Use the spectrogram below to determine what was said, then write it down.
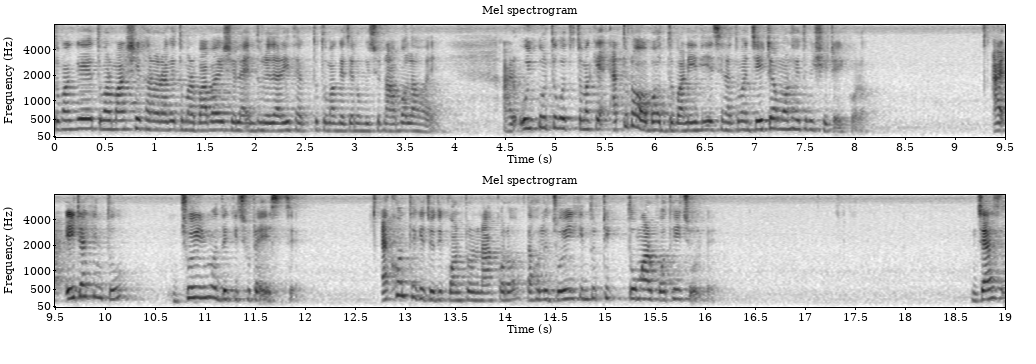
তোমাকে তোমার মা শেখানোর আগে তোমার বাবা এসে লাইন ধরে দাঁড়িয়ে থাকতো, তোমাকে যেন কিছু না বলা হয়। আর ওই করতে করতে তোমাকে এতটা অবাধ্য বানিয়ে দিয়েছে না, তোমার যেটা মনে হয় তুমি সেটাই করো। আর এইটা কিন্তু জয়ীর মধ্যে কিছুটা এসছে। এখন থেকে যদি কন্ট্রোল না করো, তাহলে জয়ী কিন্তু ঠিক তোমার পথেই চলবে। জাস্ট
